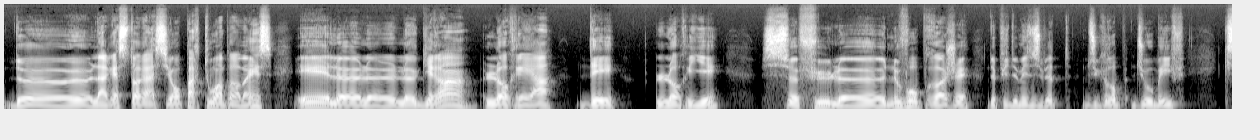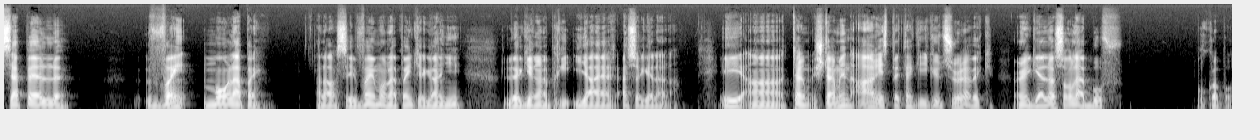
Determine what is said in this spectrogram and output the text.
de la restauration partout en province. Et le, grand lauréat des lauriers, ce fut le nouveau projet depuis 2018 du groupe Joe Beef qui s'appelle 20 Mon Lapin. Alors, c'est 20 Mon Lapin qui a gagné le Grand Prix hier à ce gala-là. Et je termine art et spectacle et culture avec un gala sur la bouffe. Pourquoi pas?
